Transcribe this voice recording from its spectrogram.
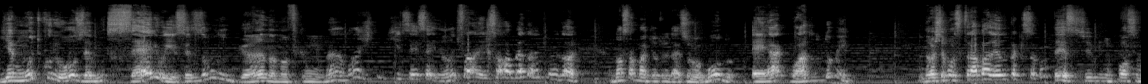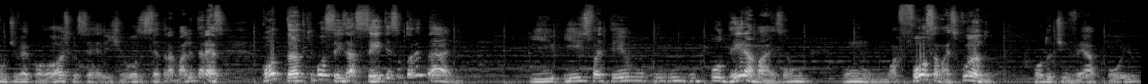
E é muito curioso, é muito sério isso. Eles não enganam, não ficam. Não, não, a gente não quis isso aí, não. A gente fala, eles falam abertamente, mas olha, a nossa marca de autoridade sobre o mundo é a guarda do domingo. E nós estamos trabalhando para que isso aconteça. Se não posso um motivo ecológico, se é religioso, se é trabalho, não interessa. Contanto que vocês aceitem essa autoridade. E, e isso vai ter um, um- um poder a mais, né? um, um- uma força a mais. Quando? Quando tiver apoio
